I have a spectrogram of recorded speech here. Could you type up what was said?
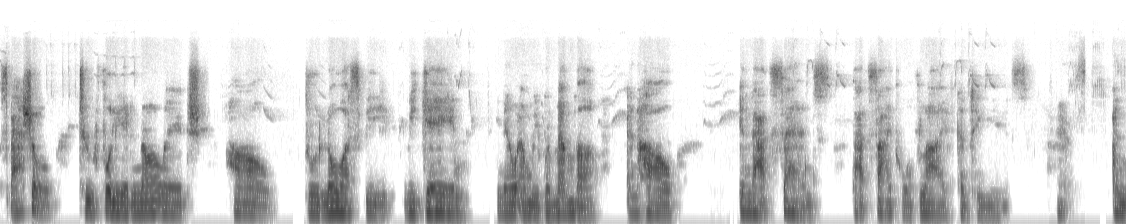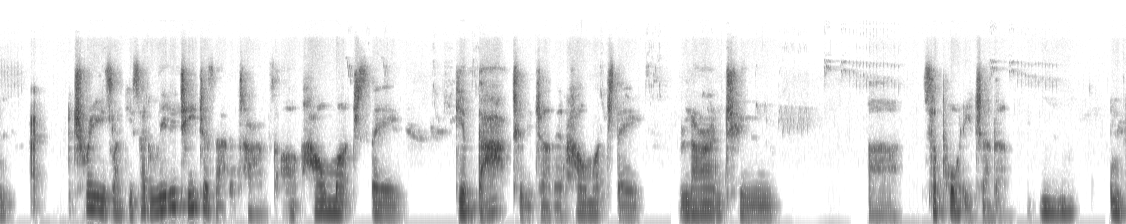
special to fully acknowledge how through loss we we gain, you know, and we remember, and how in that sense that cycle of life continues. Yes. And uh, trees, like you said, really teach us that in terms of how much they give back to each other and how much they learn to uh, support each other. Mm. And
